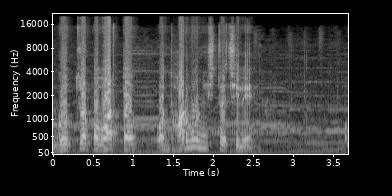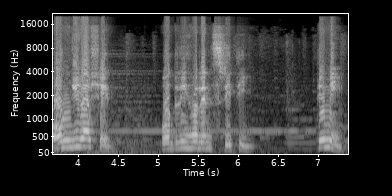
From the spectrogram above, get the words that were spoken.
গোত্র প্রবর্তক ও ধর্মনিষ্ঠ ছিলেন। অঙ্গিরাসের পত্নী হলেন স্মৃতি। তিনি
